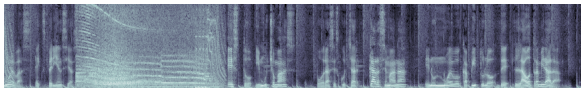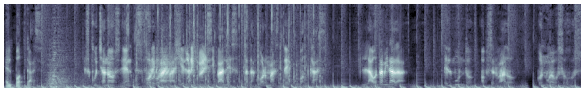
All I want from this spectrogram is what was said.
Nuevas experiencias. Esto y mucho más podrás escuchar cada semana en un nuevo capítulo de La Otra Mirada, el podcast. Escúchanos en Spotify y en las principales plataformas de podcast. La Otra Mirada, el mundo observado con nuevos ojos.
